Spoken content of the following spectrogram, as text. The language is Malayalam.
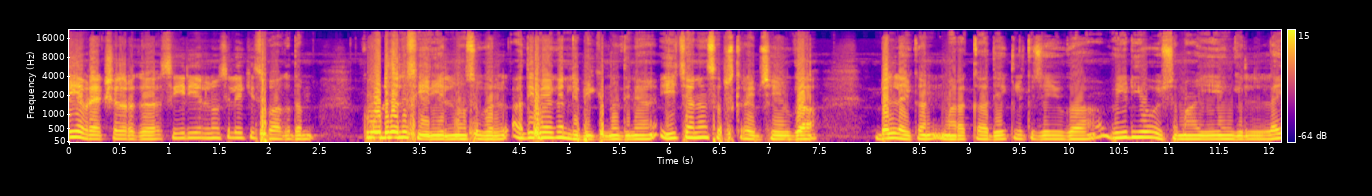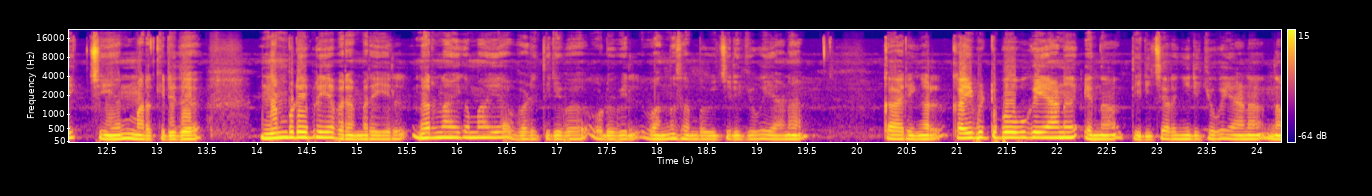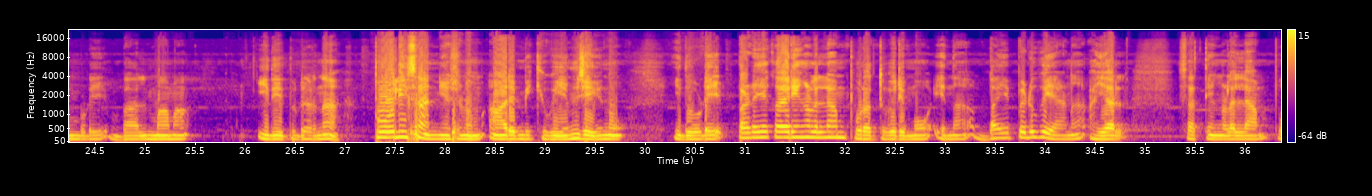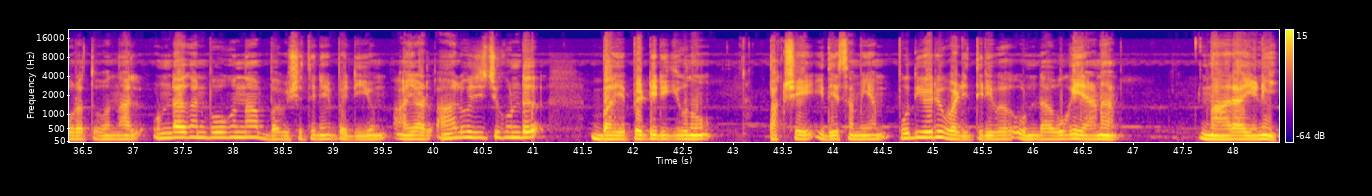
പ്രിയ പ്രേക്ഷകർക്ക് സീരിയൽ ന്യൂസിലേക്ക് സ്വാഗതം. കൂടുതൽ സീരിയൽ ന്യൂസുകൾ അതിവേഗം ലഭിക്കുന്നതിന് ഈ ചാനൽ സബ്സ്ക്രൈബ് ചെയ്യുക. ബെൽ ഐക്കൺ മറക്കാതെ ക്ലിക്ക് ചെയ്യുക. വീഡിയോ ഇഷ്ടമായി എങ്കിൽ ലൈക്ക് ചെയ്യാൻ മറക്കരുത്. നമ്മുടെ പ്രിയ പരമ്പരയിൽ നിർണായകമായ വഴിത്തിരിവ് ഒടുവിൽ വന്നു സംഭവിച്ചിരിക്കുകയാണ്. കാര്യങ്ങൾ കൈവിട്ടു പോവുകയാണ് എന്ന് തിരിച്ചറിഞ്ഞിരിക്കുകയാണ് നമ്മുടെ ബാൽമാമ. ഇതേ തുടർന്ന് പോലീസ് അന്വേഷണം ആരംഭിക്കുകയും ചെയ്യുന്നു. ഇതോടെ പഴയ കാര്യങ്ങളെല്ലാം പുറത്തു വരുമോ എന്ന് ഭയപ്പെടുകയാണ് അയാൾ. സത്യങ്ങളെല്ലാം പുറത്തു വന്നാൽ ഉണ്ടാകാൻ പോകുന്ന ഭവിഷ്യത്തിനെ പറ്റിയും അയാൾ ആലോചിച്ചുകൊണ്ട് ഭയപ്പെട്ടിരിക്കുന്നു. പക്ഷേ ഇതേ സമയം പുതിയൊരു വഴിത്തിരിവ് ഉണ്ടാവുകയാണ്. നാരായണി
